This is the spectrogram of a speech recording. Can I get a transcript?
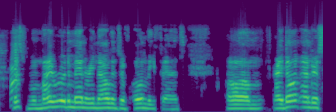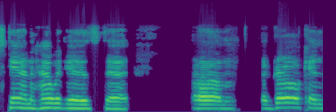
just from my rudimentary knowledge of OnlyFans, um, I don't understand how it is that um, a girl can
